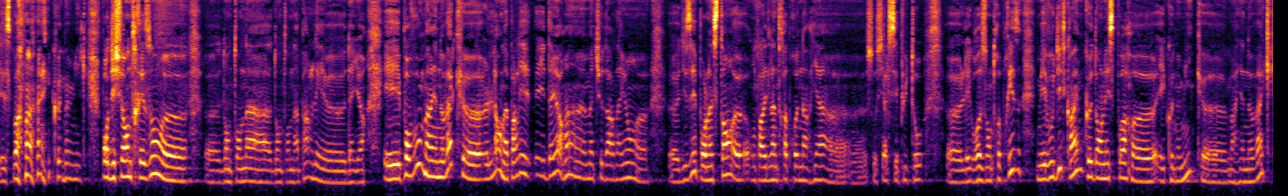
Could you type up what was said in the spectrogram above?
l'espoir économique, pour différentes raisons euh, euh, dont, on a, dont on a parlé euh, d'ailleurs. Et pour vous, Maria Novak, là on a parlé, et d'ailleurs hein, Mathieu Dardaillon disait, pour l'instant on parlait de l'intrapreneuriat social, c'est plutôt les grosses entreprises, mais vous dites quand même que dans l'espoir économique, Maria Novak,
